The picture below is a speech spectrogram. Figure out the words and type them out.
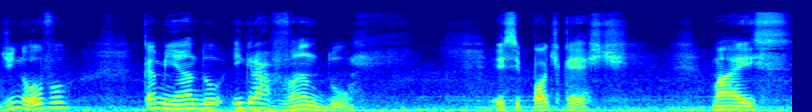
de novo, caminhando e gravando esse podcast. Mas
